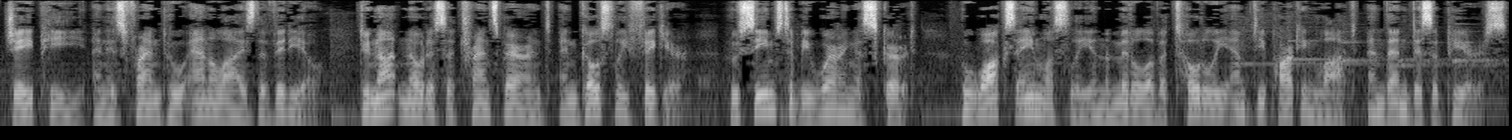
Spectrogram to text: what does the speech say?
JP and his friend who analyze the video, do not notice a transparent and ghostly figure, who seems to be wearing a skirt, who walks aimlessly in the middle of a totally empty parking lot and then disappears.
